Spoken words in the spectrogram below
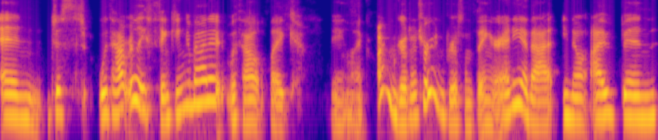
And just without really thinking about it, without like being like, I'm going to train for something or any of that, you know, I've been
